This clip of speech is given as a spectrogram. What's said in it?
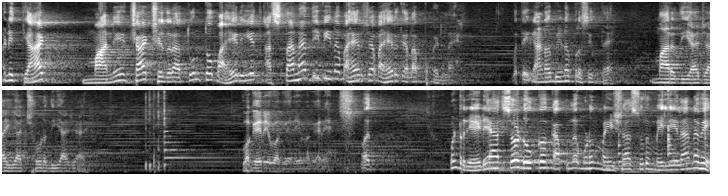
आणि त्या मानेच्या छिद्रातून तो बाहेर येत असताना देवीनं बाहेरच्या बाहेर त्याला पकडलाय. मग ते गाणं बिणं प्रसिद्ध आहे. मार दिया जाय या छोड दिया जाय. वगैरे वगैरे वगैरे. मग पण रेड्याचं डोकं कापलं म्हणून महिषासूर मेलेला नव्हे.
